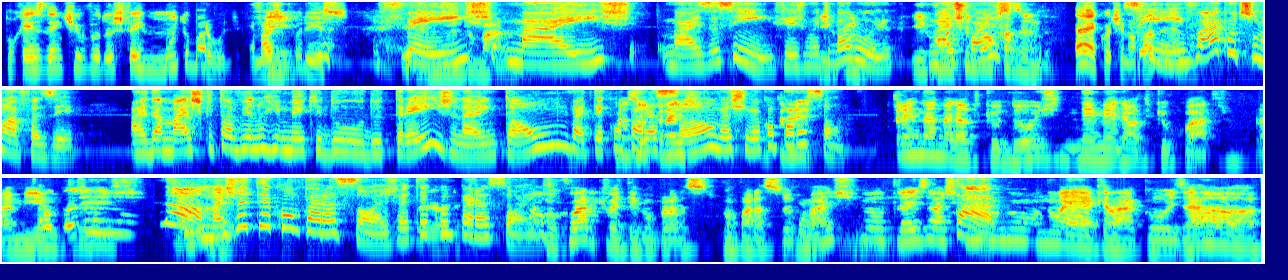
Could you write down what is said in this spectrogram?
porque Resident Evil 2 fez muito barulho. É mais Fez. por isso. Fez, Muito barulho. mas, mas assim, fez muito E barulho. E mas continua pode- fazendo. É, continua Sim, fazendo. vai continuar a fazer. Ainda mais que tá vindo o remake do, do 3, né? Então vai ter o comparação, vai chover o três- comparação. O 3 não é melhor do que o 2, nem melhor do que o 4. Pra mim, É, o o dois 3. Não, mas vai ter comparações, vai ter comparações. Não, claro que vai ter compara- comparações, mas o 3 eu acho Tá. que não, não é aquela coisa. Ah,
